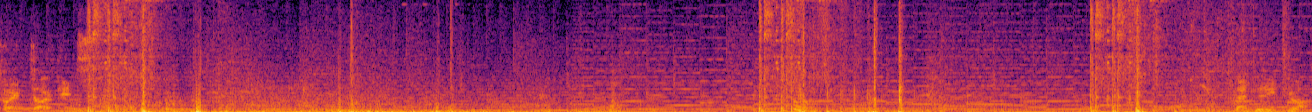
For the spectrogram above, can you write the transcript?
Strike targets. Battery drop.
